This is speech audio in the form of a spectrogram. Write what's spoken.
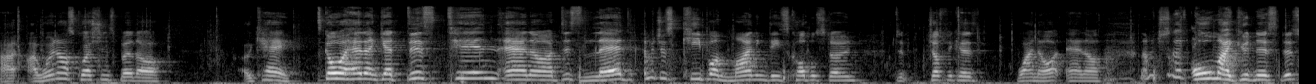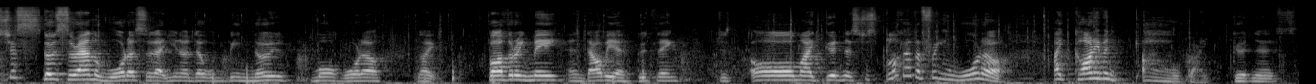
I I won't ask questions, but uh okay Let's go ahead and get this tin and uh, this lead. Let me just keep on mining these cobblestone just because why not? And uh, let me just go, oh my goodness, let's just go surround the water so that, you know, there will be no more water, like, bothering me, and that'll be a good thing. Just, oh my goodness, just block out the freaking water. I can't even, oh my goodness.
